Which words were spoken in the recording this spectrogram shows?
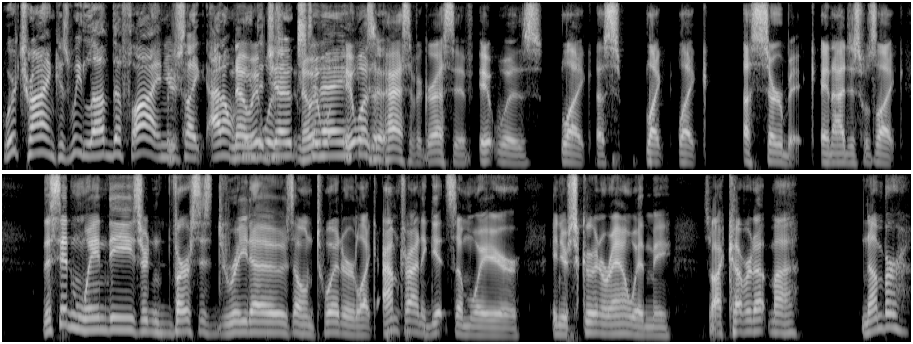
We're trying because we love to fly. And you're just like, I don't No, need the was jokes no, today. it, wasn't passive aggressive. It was like a like like acerbic, and I just was like, this isn't Wendy's or versus Doritos on Twitter. Like I'm trying to get somewhere, and you're screwing around with me. So I covered up my number,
